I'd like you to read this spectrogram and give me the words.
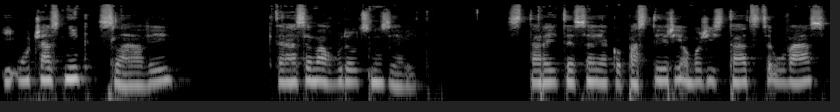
i účastník slávy, která se má v budoucnu zjevit. Starejte se jako pastýři o boží státce u vás,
